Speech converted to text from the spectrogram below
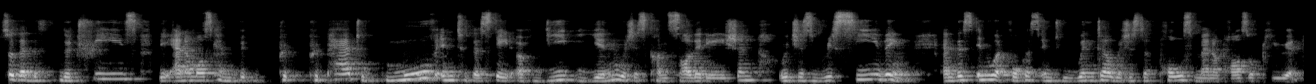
so that the, the trees, the animals can be pre prepare to move into the state of deep yin, which is consolidation, which is receiving, and this inward focus into winter, which is the post-menopausal period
